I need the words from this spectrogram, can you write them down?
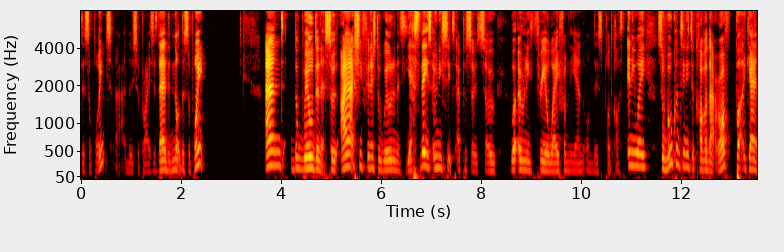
disappoint. Uh, no surprises there, did not disappoint and The Wilderness. So I actually finished The Wilderness yesterday. It's only six episodes, so we're only three away from the end on this podcast anyway. So we'll continue to cover that off. But again,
